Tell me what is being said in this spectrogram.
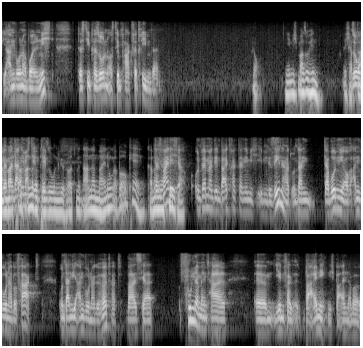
Die Anwohner wollen nicht, dass die Personen aus dem Park vertrieben werden. Nehme ich mal so hin. Ich habe so, da wenn man dann nämlich andere den, Personen gehört mit einer anderen Meinung, aber okay. Kann man das ja meine ich ja. Und wenn man den Beitrag dann nämlich eben gesehen hat und dann, da wurden ja auch Anwohner befragt und dann die Anwohner gehört hat, war es ja fundamental, ähm, jedenfalls bei einigen, nicht bei allen, aber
